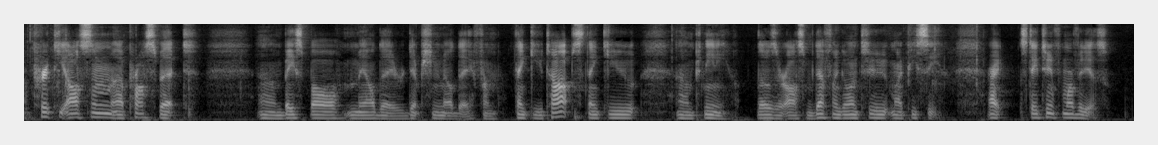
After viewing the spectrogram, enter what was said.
Pretty awesome uh, prospect um, baseball mail day, redemption mail day from Thank You Topps, Thank You um, Panini. Those are awesome. Definitely going to my PC. All right, stay tuned for more videos.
